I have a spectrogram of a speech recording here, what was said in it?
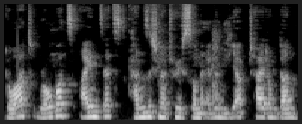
dort Robots einsetzt, kann sich natürlich so eine L&D-Abteilung dann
